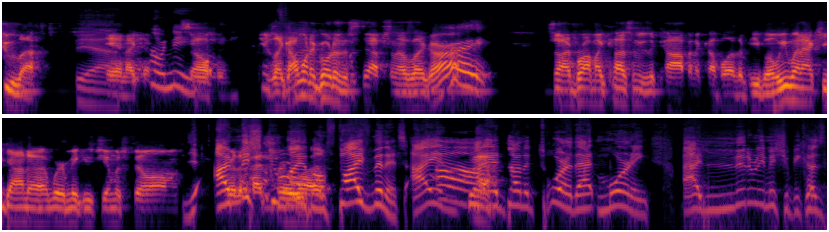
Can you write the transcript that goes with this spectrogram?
two left, Yeah. and I kept Oh, neat. myself. And he was like, "I want to go to the steps," and I was like, "All right." So I brought my cousin, who's a cop, and a couple other people. And we went actually down to where Mickey's gym was filmed. Yeah, I missed you by was. about five minutes. I had, Oh. I had done a tour that morning. I literally missed you because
